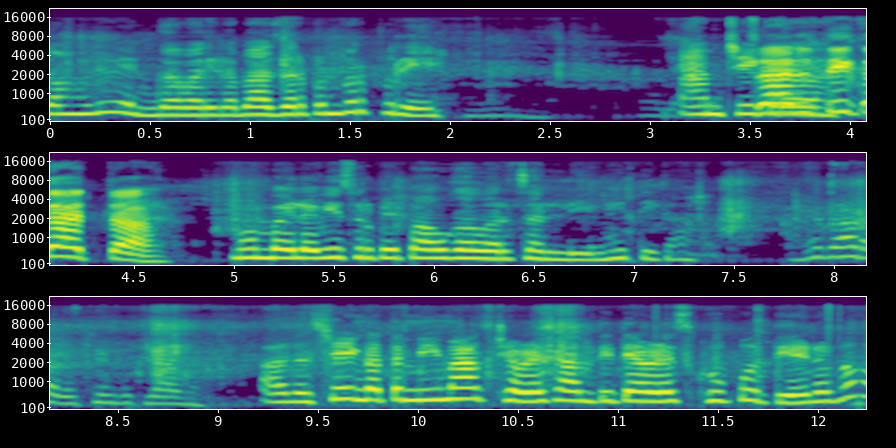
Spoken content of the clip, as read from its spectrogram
चांगली आहे आणि गवारीला बाजार पण भरपूर आहे. आमच्या इकडे का आता? मुंबईला वीस रुपये पाव गवार चालली आहे माहिती का? हे आता शेंगा तर मी मागच्या वेळेस आलती त्यावेळेस खूप होती आहे ना ग?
